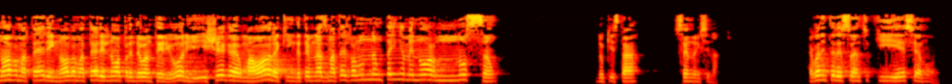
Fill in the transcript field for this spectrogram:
nova matéria, em nova matéria ele não aprendeu anterior e chega uma hora que em determinadas matérias o aluno não tem a menor noção do que está sendo ensinado. Agora é interessante que esse aluno,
